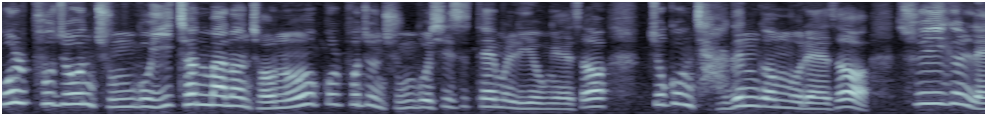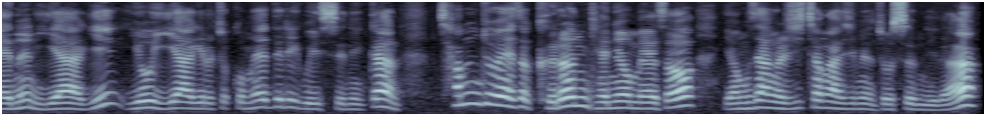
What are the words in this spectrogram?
골프존 중고 2천만 원 전후 골프존 중고 시스템을 이용해서 조금 작은 건물에서 수익을 내는 이야기, 요 이야기를 조금 해드리고 있으니까 참조해서 그런 개념에서 영상을 시청하시면 좋습니다.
